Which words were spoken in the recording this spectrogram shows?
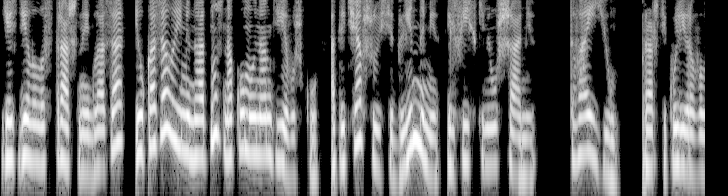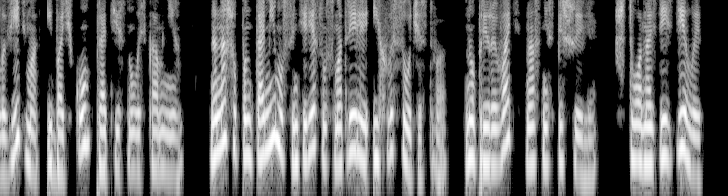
я сделала страшные глаза и указала именно одну знакомую нам девушку, отличавшуюся длинными эльфийскими ушами. «Твою!» Проартикулировала ведьма и бочком протиснулась ко мне. На нашу пантомиму с интересом смотрели их высочество, но прерывать нас не спешили. «Что она здесь делает?»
